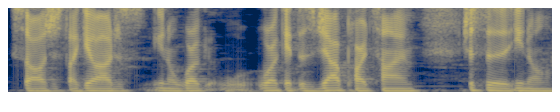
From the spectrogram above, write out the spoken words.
So I was just like, yo, I'll just you know work work at this job part time just to you know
